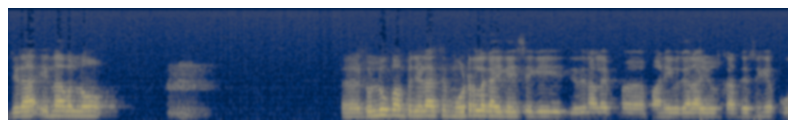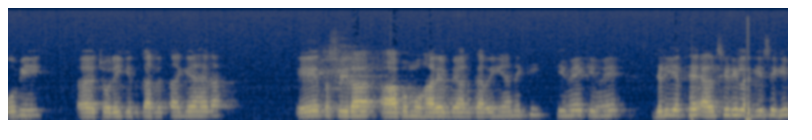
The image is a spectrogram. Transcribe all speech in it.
ਜਿਹੜਾ ਇਹਨਾਂ ਵੱਲੋਂ ਟੁੱਲੂ ਪੰਪ ਜਿਹੜਾ ਇੱਥੇ ਮੋਟਰ ਲਗਾਈ ਗਈ ਸੀਗੀ, ਜਿਹਦੇ ਨਾਲ ਇਹ ਪਾਣੀ ਵਗੈਰਾ ਯੂਜ਼ ਕਰਦੇ ਸੀਗੇ, ਉਹ ਵੀ ਚੋਰੀ ਕੀ, ਕਰ ਦਿੱਤਾ ਗਿਆ ਹੈਗਾ। ਇਹ ਤਸਵੀਰਾਂ ਆਪ ਮੁਹਾਰੇ ਬਿਆਨ ਕਰ ਰਹੀਆਂ ਨੇ ਕਿ ਕਿਵੇਂ ਕਿਵੇਂ ਜਿਹੜੀ ਇੱਥੇ LCD ਲੱਗੀ ਸੀਗੀ,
